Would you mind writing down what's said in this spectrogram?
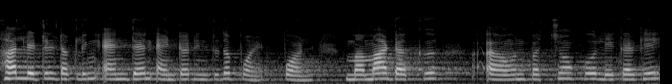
her little duckling and then enter into the pond mama duck उन बच्चों को लेकर के,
